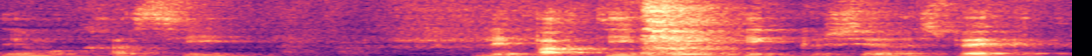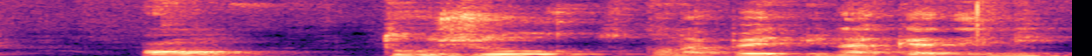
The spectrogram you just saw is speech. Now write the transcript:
démocraties, les partis politiques qui se respectent ont toujours ce qu'on appelle une académie.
